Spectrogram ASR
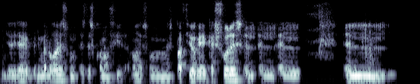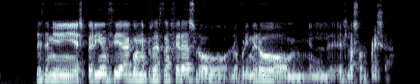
yo diría que en primer lugar es, es desconocida, ¿no? Es un espacio que, que suele, el, el, el, desde mi experiencia con empresas extranjeras, lo, lo primero es la sorpresa.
